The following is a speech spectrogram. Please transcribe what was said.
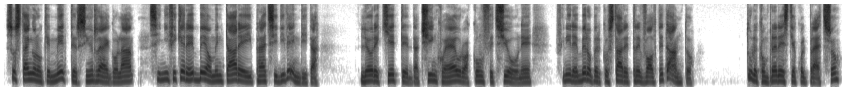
sostengono che mettersi in regola significherebbe aumentare i prezzi di vendita. Le orecchiette da 5 euro a confezione finirebbero per costare tre volte tanto. Tu le compreresti a quel prezzo?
